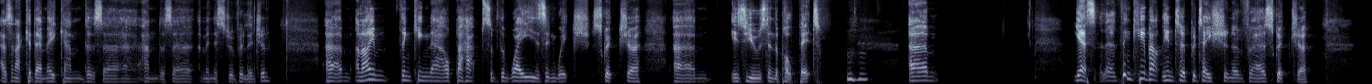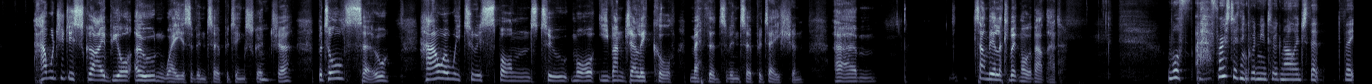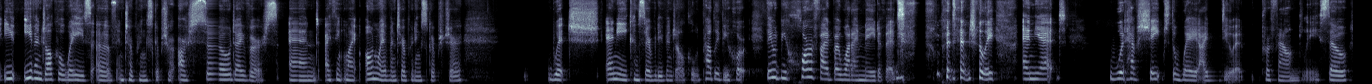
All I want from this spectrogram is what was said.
as an academic and as a, and as a, a minister of religion. Um, and I'm thinking now perhaps of the ways in which scripture um, is used in the pulpit. Mm-hmm. Um, yes, uh, thinking about the interpretation of uh, scripture, how would you describe your own ways of interpreting mm. scripture? Mm. But also, how are we to respond to more evangelical methods of interpretation? Um, tell me a little bit more about that. Well, first, I think we need to acknowledge that the e- evangelical ways of interpreting scripture are so diverse. And I think my own way of interpreting scripture which any conservative evangelical would probably be hor- they would be horrified by what I made of it potentially and yet would have shaped the way I do it profoundly. So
